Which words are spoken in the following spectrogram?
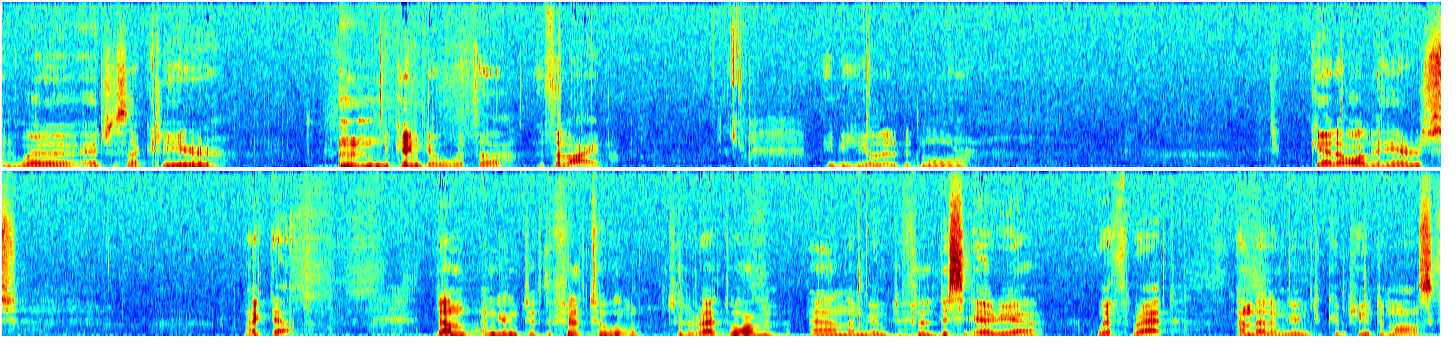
and where the edges are clear you can go with the, with a line. Maybe here a little bit more. To get all the hairs. Like that. Then I'm going to the fill tool to the red one and I'm going to fill this area with red. And then I'm going to compute the mask.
